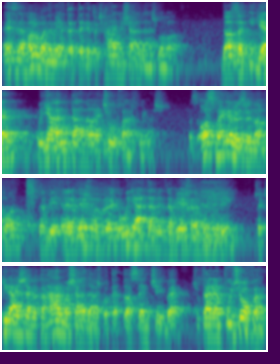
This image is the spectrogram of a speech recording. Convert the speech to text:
Ezzel valóban nem értett egyet, hogy hányas áldásban van. De azzal igen, hogy jár utána egy sófárfújás. Az azt megelőző napon Rabbi Yechanan úgy járt el, mint Rabbi Yechanan és a királyságot a hármas áldásba tette a szentségbe, és utána nem fújt sofár.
